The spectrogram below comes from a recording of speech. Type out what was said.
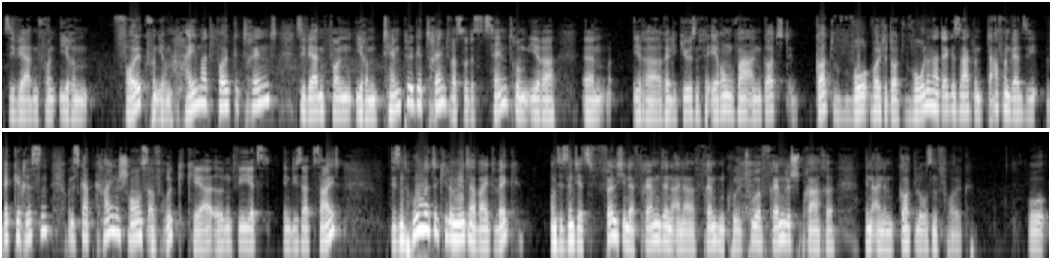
Sie werden von ihrem Volk, von ihrem Heimatvolk getrennt. Sie werden von ihrem Tempel getrennt, was so das Zentrum ihrer, ähm, ihrer religiösen Verehrung war an Gott. Gott wo, wollte dort wohnen, hat er gesagt, und davon werden sie weggerissen. Und es gab keine Chance auf Rückkehr irgendwie jetzt in dieser Zeit. Sie sind hunderte Kilometer weit weg und sie sind jetzt völlig in der Fremde, in einer fremden Kultur, fremde Sprache, in einem gottlosen Volk, wo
